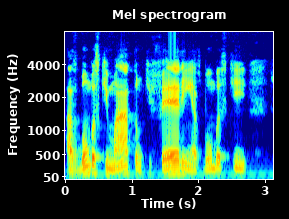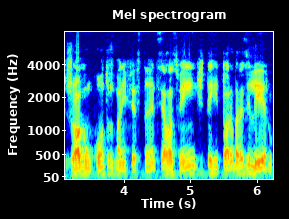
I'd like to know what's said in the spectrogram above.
As bombas que matam, que ferem, as bombas que jogam contra os manifestantes, elas vêm de território brasileiro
